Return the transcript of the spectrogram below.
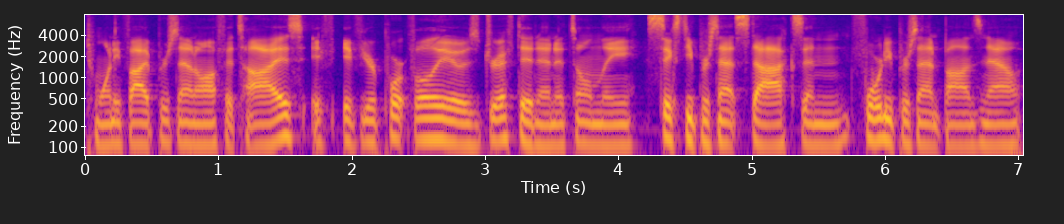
25% off its highs. If, if your portfolio is drifted and it's only 60% stocks and 40% bonds now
